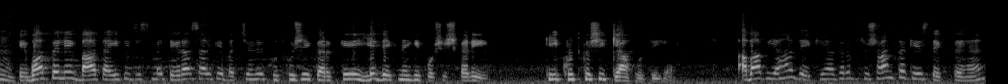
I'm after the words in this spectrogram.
एक बहुत पहले एक बात आई थी जिसमें तेरह साल के बच्चे ने खुदकुशी करके ये देखने की कोशिश करी कि खुदकुशी क्या होती है। अब आप यहाँ देखें अगर हम सुशांत का केस देखते हैं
